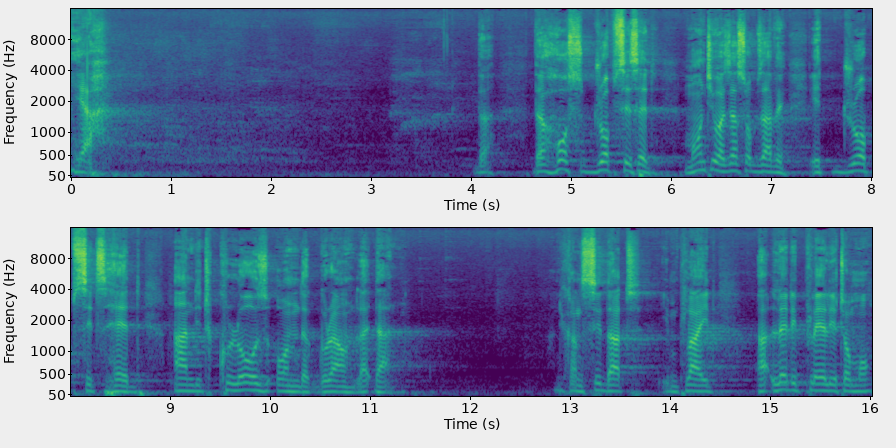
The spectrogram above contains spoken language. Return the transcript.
Yeah. The, horse drops his head. Monty was just observing. It drops its head and it claws on the ground like that. You can see that implied. Uh, let it play a little more.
